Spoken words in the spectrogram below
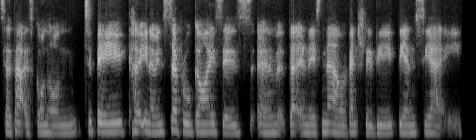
So that has gone on to be, you know, in several guises, um, that and is now eventually the the NCA.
